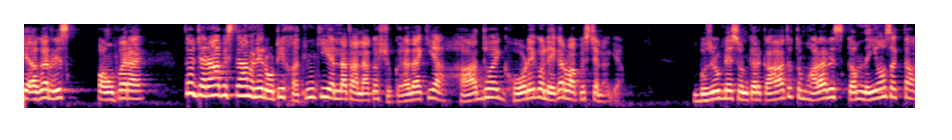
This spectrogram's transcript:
کہ اگر رزق پاؤں پر آئے۔ تو جناب، اس طرح میں نے روٹی ختم کی، اللہ تعالیٰ کا شکر ادا کیا، ہاتھ دھوئے، گھوڑے کو لے کر واپس چلا گیا۔ بزرگ نے سن کر کہا، تو تمہارا رزق کم نہیں ہو سکتا۔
